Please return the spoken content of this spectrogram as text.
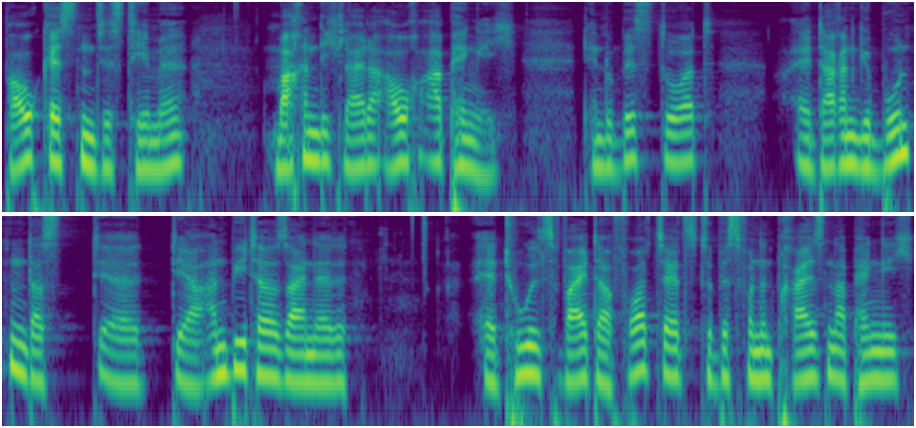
Baukästensysteme machen dich leider auch abhängig, denn du bist dort äh, daran gebunden, dass der, der Anbieter seine äh, Tools weiter fortsetzt. Du bist von den Preisen abhängig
